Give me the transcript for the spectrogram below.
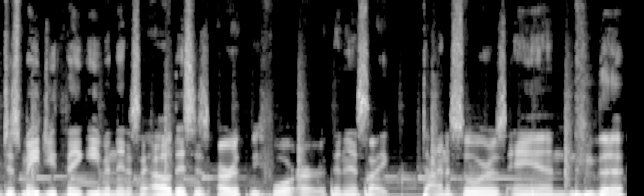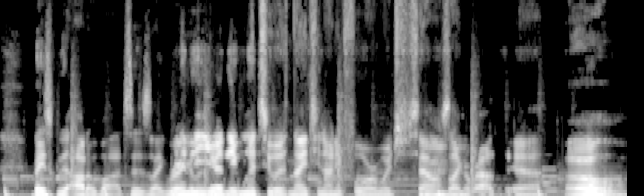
just made you think. Even then, it's like, oh, this is Earth before Earth, and it's like dinosaurs and the basically the Autobots is like And regular. the year they went to is 1994, which sounds like Mhm. around yeah. Oh,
